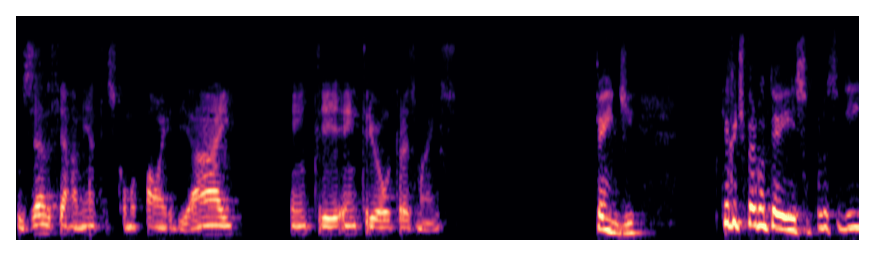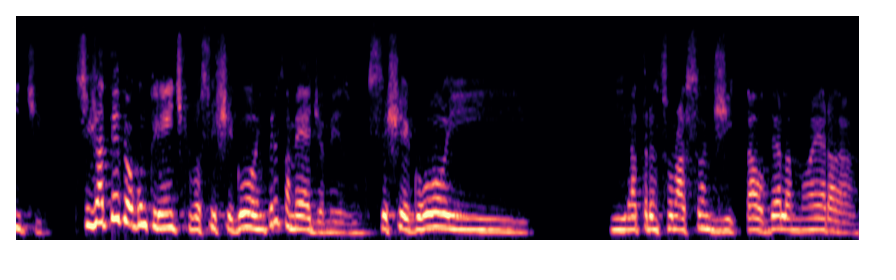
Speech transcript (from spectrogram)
usando ferramentas como Power BI, entre, entre outras mais. Entendi. Por que eu te perguntei isso? Pelo seguinte, se já teve algum cliente que você chegou, empresa média mesmo, que você chegou e e a transformação digital dela não era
